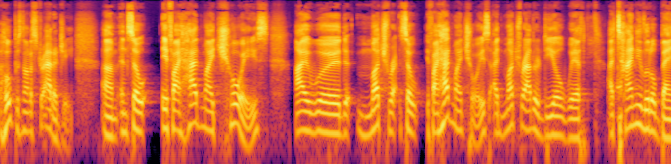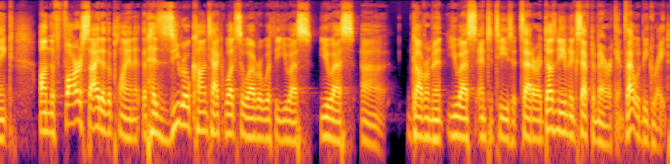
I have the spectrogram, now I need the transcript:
hope is not a strategy. Um, and so if I had my choice, I would much ra- so if I had my choice, I'd much rather deal with a tiny little bank on the far side of the planet that has zero contact whatsoever with the U.S. U.S. Uh, government, U.S. entities, et cetera. Doesn't even accept Americans. That would be great,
